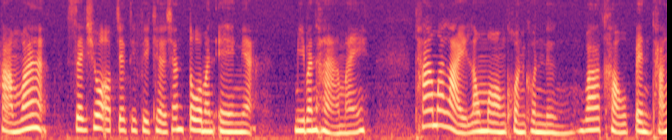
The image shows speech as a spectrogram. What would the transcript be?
ถามว่า sexual objectification ตัวมันเองเนี่ยมีปัญหาไหม ถ้าเมื่อไหร่เรามองคนคนหนึ่งว่าเขาเป็นทั้ง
